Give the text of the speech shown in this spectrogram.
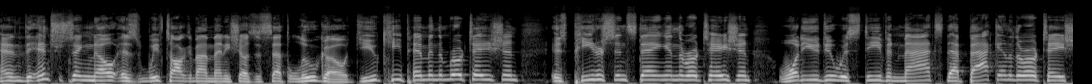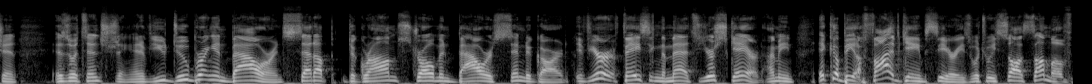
And the interesting note is we've talked about many shows is Seth Lugo. Do you keep him in the rotation? Is Peterson staying in the rotation? What do you do with Steven Matz? That back end of the rotation is what's interesting. And if you do bring in Bauer and set up DeGrom, Stroman, Bauer, Syndergaard, if you're facing the Mets, you're scared. I mean, it could be a five game series, which we saw some of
